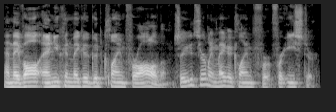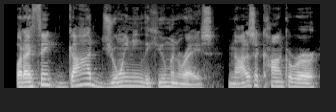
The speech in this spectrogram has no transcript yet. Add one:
and they've all, and you can make a good claim for all of them. So you can certainly make a claim for, for Easter. But I think God joining the human race, not as a conqueror,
